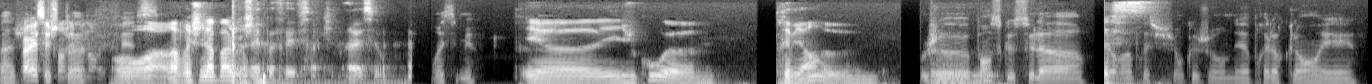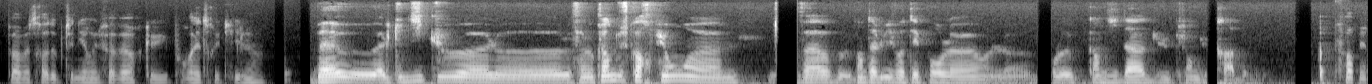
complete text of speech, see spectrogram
Ah, Ouais, c'est changé maintenant, ouais. fait Oh, ça. rafraîchis la page. J'avais pas fait F5. Ouais, c'est bon. Ouais, c'est mieux. Et, euh, et du coup, euh, très bien. euh, Je Euh, pense que cela leur impression que j'en ai après leur clan et permettra d'obtenir une faveur qui pourra être utile. bah, euh, elle te dit que euh, le, enfin, le clan du Scorpion euh, va, quant à lui, voter pour le, le- pour le candidat du clan du Crabe. Fort bien.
